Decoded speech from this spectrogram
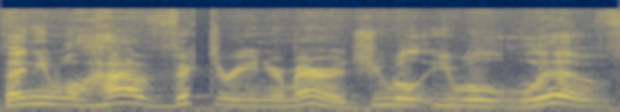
then you will have victory in your marriage. You will, you will live.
